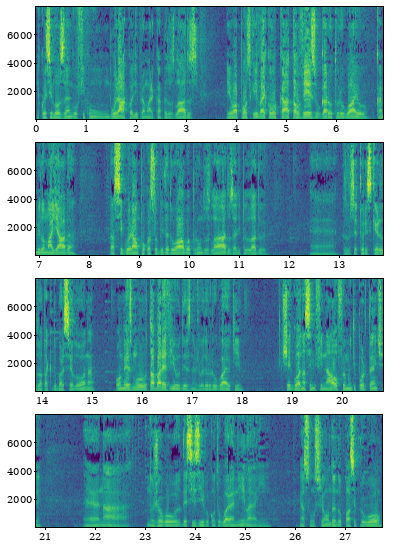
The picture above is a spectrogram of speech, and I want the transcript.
e com esse losango fica um, um buraco ali para marcar pelos lados. Eu aposto que ele vai colocar talvez o garoto uruguaio Camilo Majada para segurar um pouco a subida do Alba por um dos lados, ali pelo lado é, pelo setor esquerdo do ataque do Barcelona, ou mesmo o Tabaré Vildes, né, o jogador uruguaio que chegou na semifinal, foi muito importante é, na, no jogo decisivo contra o Guarani lá em, em Assunção, dando o passe para o gol.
